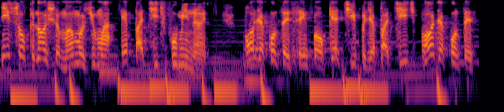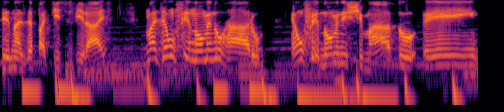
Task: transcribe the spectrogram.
Isso é o que nós chamamos de uma hepatite fulminante pode acontecer em qualquer tipo de hepatite, pode acontecer nas hepatites virais, mas é um fenômeno raro. É um fenômeno estimado em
